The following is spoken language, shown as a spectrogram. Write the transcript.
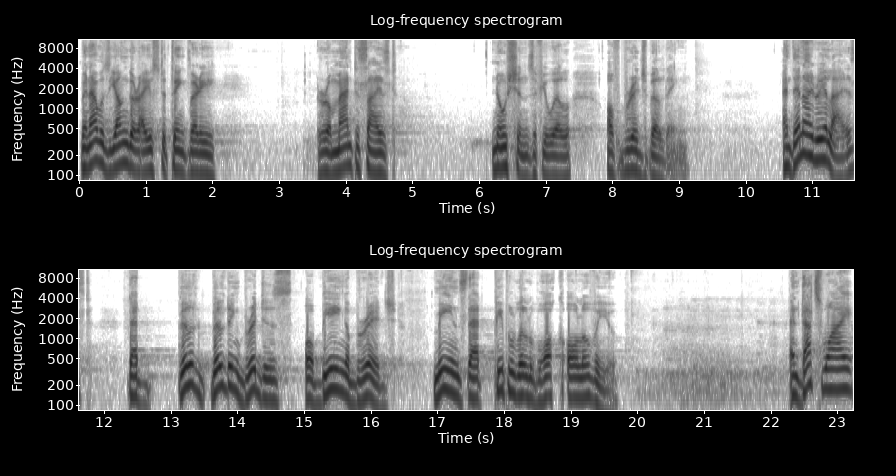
When I was younger, I used to think very romanticized notions, if you will, of bridge building. And then I realized that build, building bridges or being a bridge means that people will walk all over you. And that's why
